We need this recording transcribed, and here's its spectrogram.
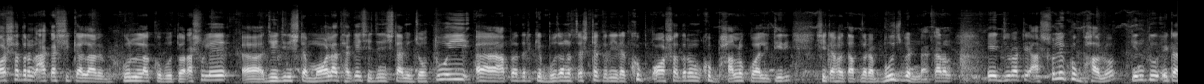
অসাধারণ আকাশি কালার গোল্লা কবুতর। আসলে যে জিনিসটা ময়লা থাকে, সেই জিনিসটা আমি যতই আপনাদেরকে বোঝানোর চেষ্টা করি, এটা খুব অসাধারণ, খুব ভালো কোয়ালিটির, সেটা হয়তো আপনারা বুঝবেন না। কারণ এই জোড়াটি আসলে খুব ভালো, কিন্তু এটা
